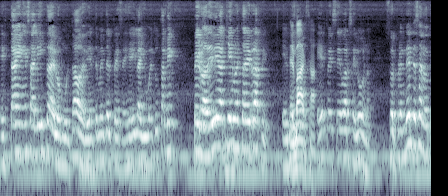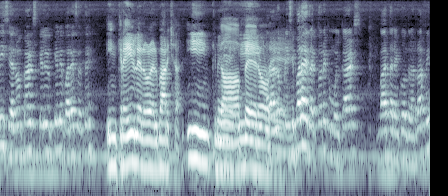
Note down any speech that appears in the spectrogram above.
está en esa lista de los multados. Evidentemente el PSG y la Juventus también. Pero adivina quién no está ahí, Rafi. El mismo Barça. FC Barcelona. Sorprendente esa noticia, ¿no, Carlos? ¿Qué le, qué le parece a usted? Increíble lo del Barça. Increíble. No, pero- Para los principales detractores como el Carlos, va a estar en contra Rafi.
